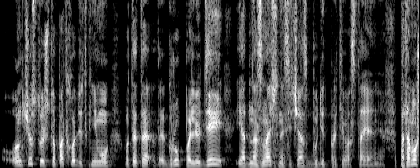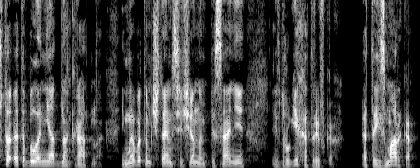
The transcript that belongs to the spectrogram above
он чувствует, что подходит к нему вот эта группа людей, и однозначно сейчас будет противостояние. Потому что это было неоднократно. И мы об этом читаем в Священном Писании и в других отрывках. Это из Марка.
